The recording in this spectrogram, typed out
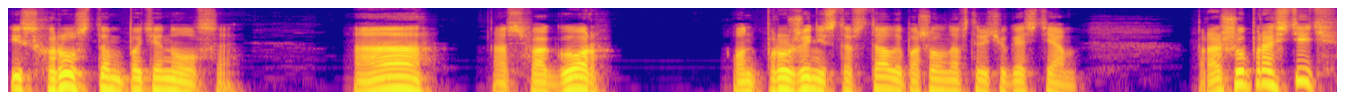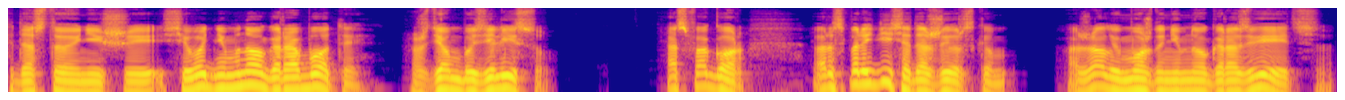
и с хрустом потянулся. — А, Асфагор! Он пружинисто встал и пошел навстречу гостям. — Прошу простить, достойнейший, сегодня много работы. Ждем Базилису. — Асфагор, распорядись о Дожирском. Пожалуй, можно немного развеяться,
